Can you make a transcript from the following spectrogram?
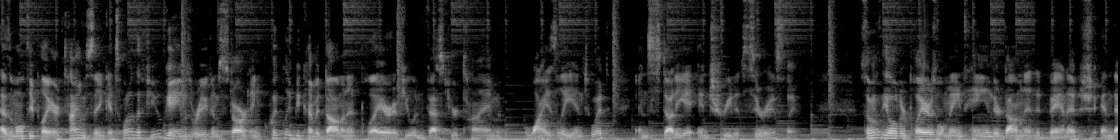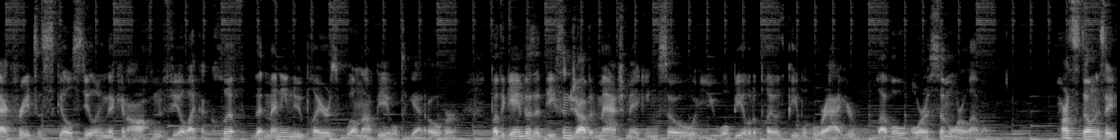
As a multiplayer time sink, it's one of the few games where you can start and quickly become a dominant player if you invest your time wisely into it and study it and treat it seriously. Some of the older players will maintain their dominant advantage, and that creates a skill ceiling that can often feel like a cliff that many new players will not be able to get over. But the game does a decent job at matchmaking, so you will be able to play with people who are at your level or a similar level. Hearthstone is a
